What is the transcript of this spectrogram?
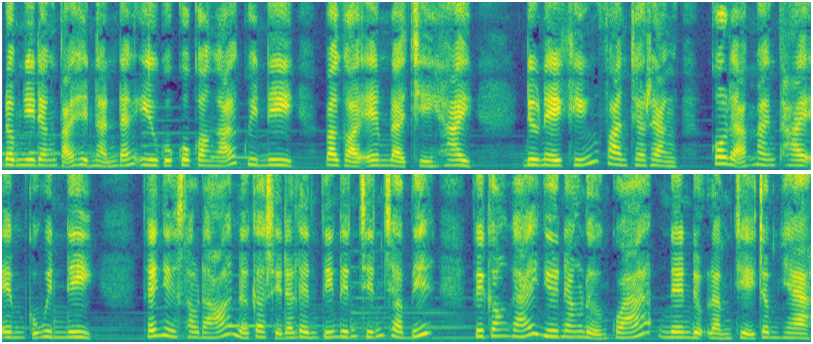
Đồng Nhi đăng tải hình ảnh đáng yêu của cô con gái Winnie và gọi em là chị hai. Điều này khiến fan cho rằng cô đã mang thai em của Winnie. Thế nhưng sau đó, nữ ca sĩ đã lên tiếng đính chính cho biết vì con gái dư năng lượng quá nên được làm chị trong nhà.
